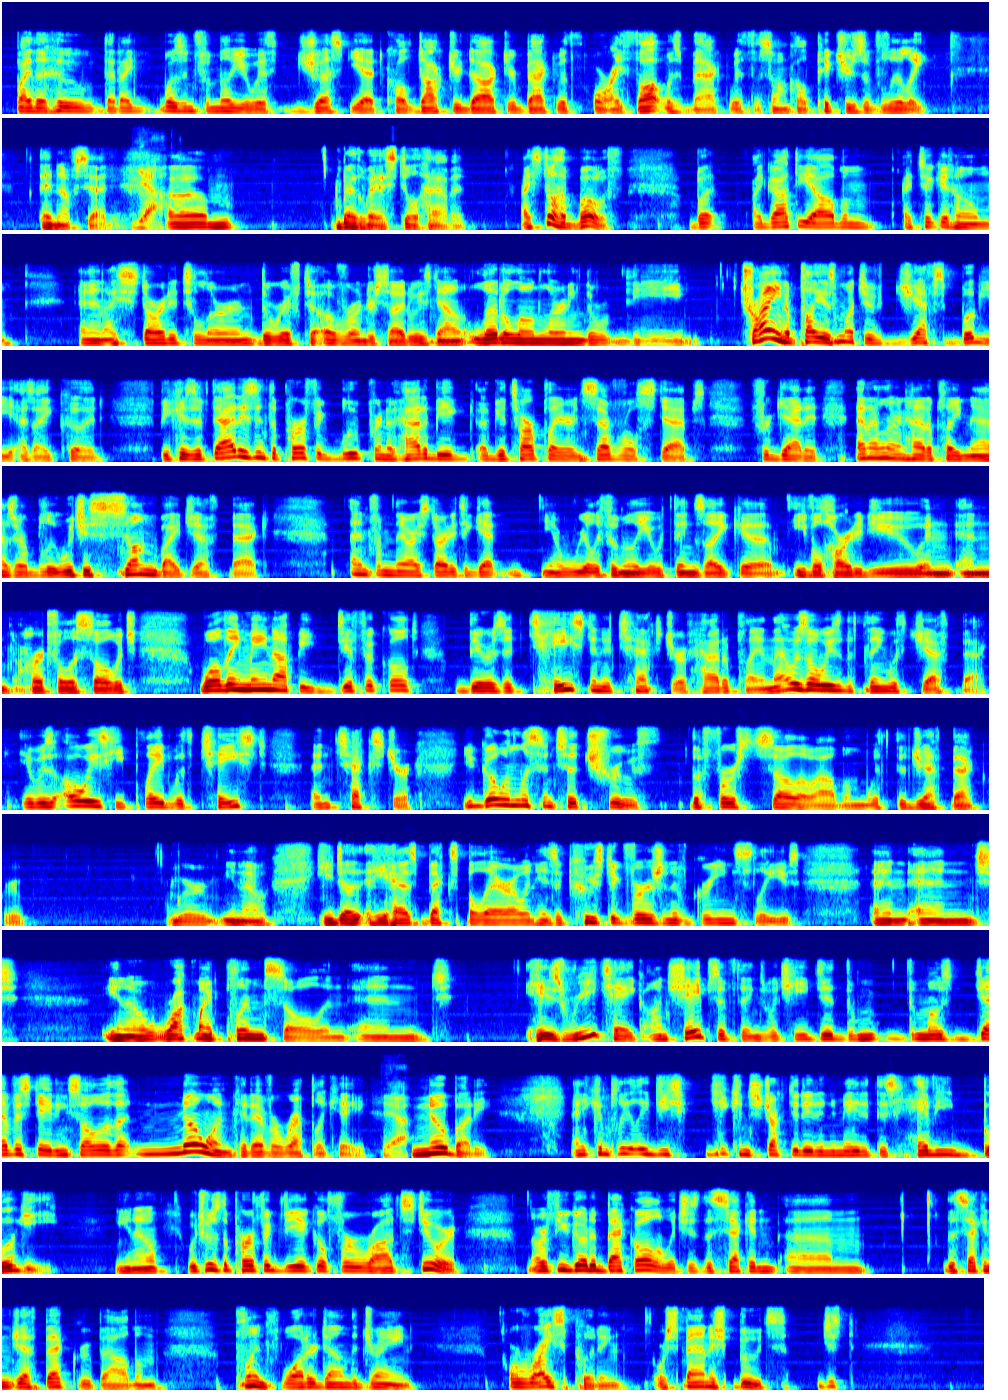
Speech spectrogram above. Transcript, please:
by the Who that I wasn't familiar with just yet, called Doctor Doctor, backed with, or I thought was backed with a song called Pictures of Lily. Enough said. Yeah. Um, by the way, I still have it. I still have both, but I got the album. I took it home, and I started to learn the riff to Over Under Sideways Down. Let alone learning the the trying to play as much of Jeff's boogie as I could, because if that isn't the perfect blueprint of how to be a, guitar player in several steps, forget it. And I learned how to play Nazz Are Blue, which is sung by Jeff Beck and from there I started to get you know really familiar with things like uh, Evil Hearted You and and Heart Full of Soul, which while they may not be difficult, there is a taste and a texture of how to play, and that was always the thing with Jeff Beck. It was always he played with taste and texture. You go and listen to Truth, the first solo album with the Jeff Beck group. Where you know he does he has Beck's Bolero in his acoustic version of Green Sleeves, and and you know, Rock My Plimsoul and and his retake on Shapes of Things, which he did the, the most devastating solo that no one could ever replicate. Yeah. Nobody. And he completely de- deconstructed it and made it this heavy boogie, you know, which was the perfect vehicle for Rod Stewart. Or if you go to Beckola, which is the second um, the second Jeff Beck group album, Plynth, Water Down the Drain, or Rice Pudding, or Spanish Boots, just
